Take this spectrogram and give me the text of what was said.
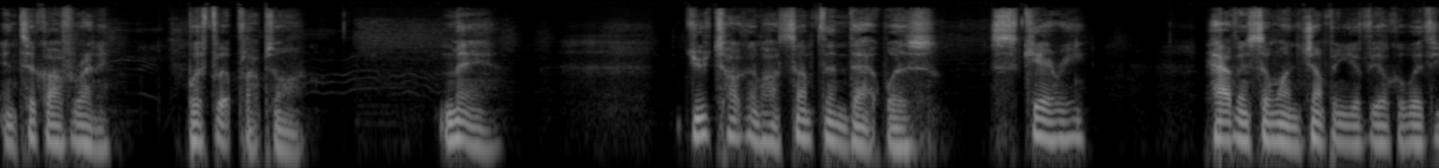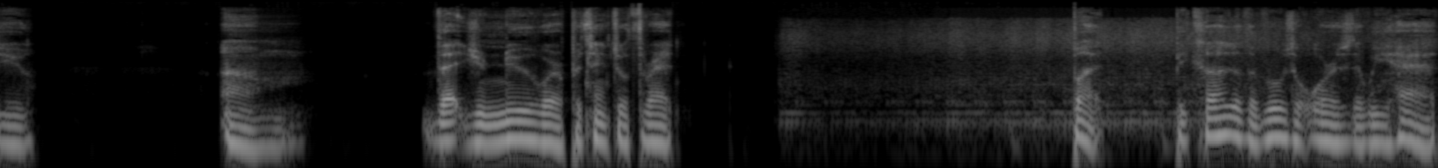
and took off running with flip flops on. Man, you talking about something that was scary, having someone jump in your vehicle with you, um, that you knew were a potential threat. But because of the rules of orders that we had,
